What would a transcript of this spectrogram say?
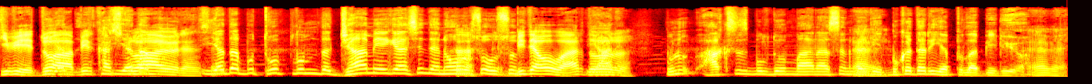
gibi dua Ya da- birkaç ya da- dua öğrensin. ya da bu toplumda camiye gelsin de ne olursa olsun. Bir de o var doğru. Yani Bunu haksız bulduğum manasında Evet. değil. Bu kadarı yapılabiliyor. Evet.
